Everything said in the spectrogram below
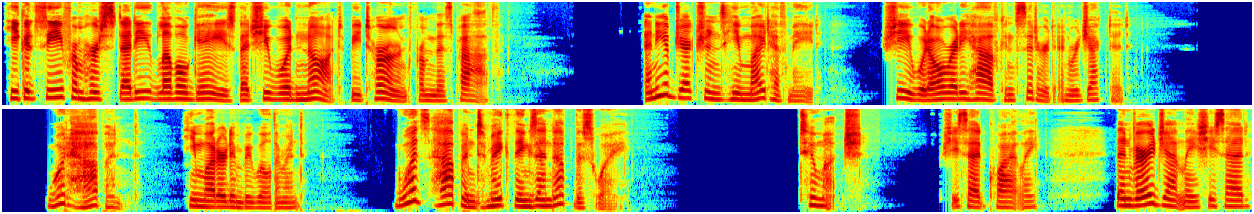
He could see from her steady, level gaze that she would not be turned from this path. Any objections he might have made, she would already have considered and rejected. What happened? he muttered in bewilderment. What's happened to make things end up this way? Too much, she said quietly. Then, very gently, she said,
